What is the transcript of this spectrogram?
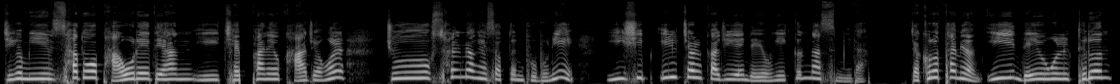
지금 이 사도 바울에 대한 이 재판의 과정을 쭉 설명했었던 부분이 21절까지의 내용이 끝났습니다. 자, 그렇다면 이 내용을 들은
